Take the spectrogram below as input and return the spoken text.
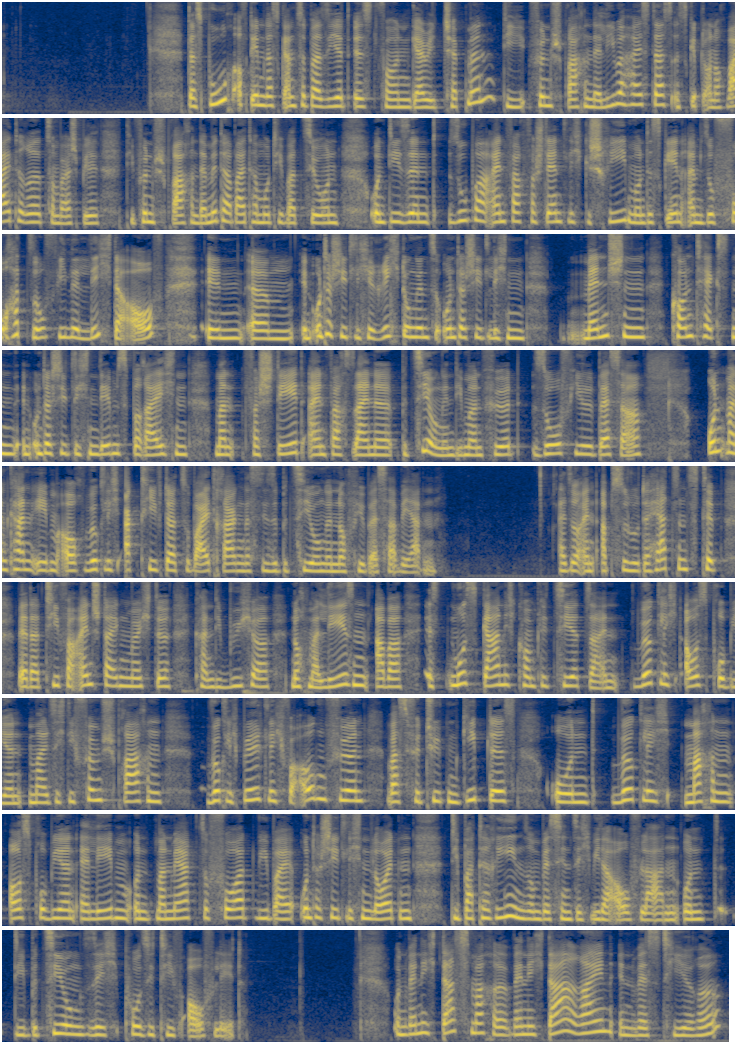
Das Buch, auf dem das Ganze basiert, ist von Gary Chapman. Die fünf Sprachen der Liebe heißt das. Es gibt auch noch weitere, zum Beispiel die fünf Sprachen der Mitarbeitermotivation. Und die sind super einfach verständlich geschrieben und es gehen einem sofort so viele Lichter auf in, ähm, in unterschiedliche Richtungen zu unterschiedlichen Menschen, Kontexten, in unterschiedlichen Lebensbereichen. Man versteht einfach seine Beziehungen, die man führt, so viel besser. Und man kann eben auch wirklich aktiv dazu beitragen, dass diese Beziehungen noch viel besser werden. Also ein absoluter Herzenstipp. Wer da tiefer einsteigen möchte, kann die Bücher nochmal lesen, aber es muss gar nicht kompliziert sein. Wirklich ausprobieren, mal sich die fünf Sprachen wirklich bildlich vor Augen führen, was für Typen gibt es und wirklich machen, ausprobieren, erleben und man merkt sofort, wie bei unterschiedlichen Leuten die Batterien so ein bisschen sich wieder aufladen und die Beziehung sich positiv auflädt. Und wenn ich das mache, wenn ich da rein investiere,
